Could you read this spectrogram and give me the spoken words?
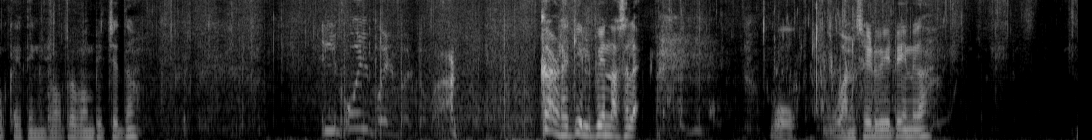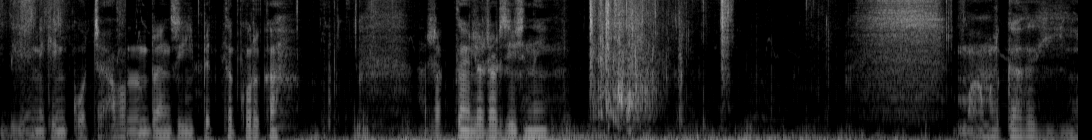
ఓకే దీన్ని లోపల పంపించేద్దాం వెళ్ళిపో వెళ్ళిపో వెళ్ళిపో అక్కడికి వెళ్ళిపోయింది అసలే ఓ వన్ సైడ్ వెయిట్ అయిందిగా దీనికి ఇంకో చేప ఫ్రెండ్స్ ఈ పెద్ద కొరక రక్తం వెళ్ళేటట్టు చేసింది మామూలు కాదు ఈ-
